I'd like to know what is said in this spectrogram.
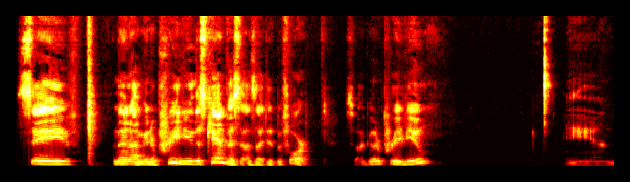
save, and then I'm going to preview this canvas as I did before. So I go to preview, and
